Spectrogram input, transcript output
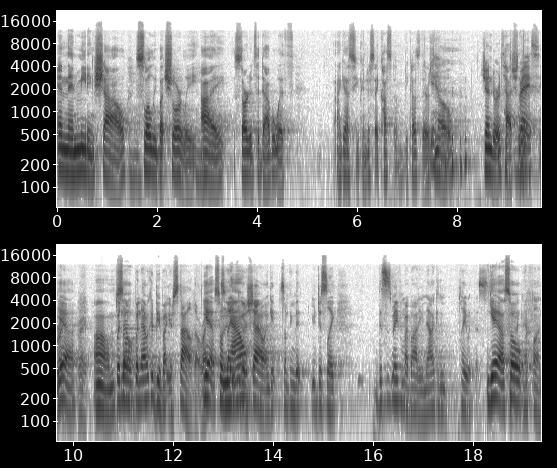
And then meeting Xiao, Mm-hmm. slowly but surely, I started to dabble with, I guess you can just say custom, because there's Yeah. no gender attached to Right. this. Right, yeah. right. Um, But so, now, but now it could be about your style, though, right? Yeah, so now, you can go to Xiao and get something that you're just like, this is made for my body. Now I can play with this. Yeah, so can have fun.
